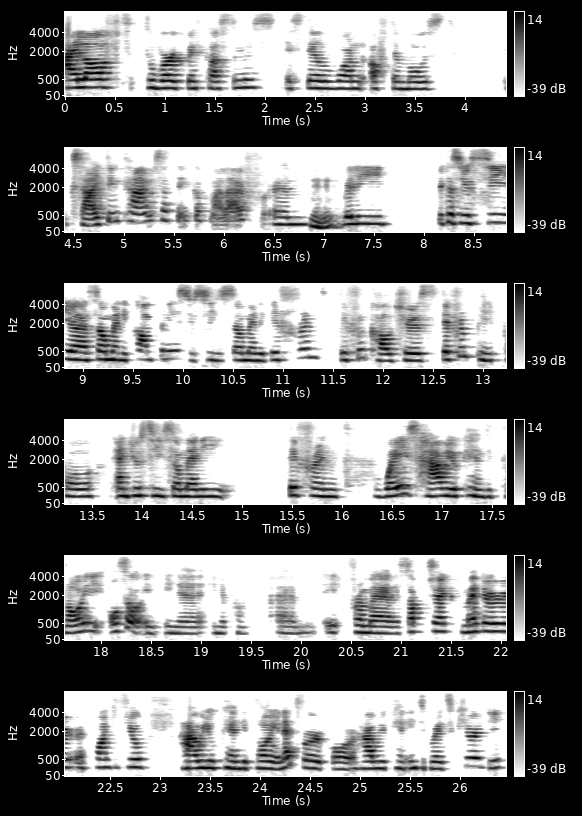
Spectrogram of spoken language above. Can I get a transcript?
I loved to work with customers. It's still one of the most exciting times I think of my life. Um, mm-hmm. Really, because you see uh, so many companies, you see so many different different cultures, different people, and you see so many different ways how you can deploy. Also in, in a in a um, from a subject matter point of view, how you can deploy a network or how you can integrate security.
